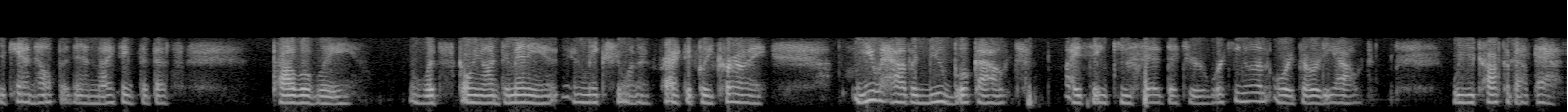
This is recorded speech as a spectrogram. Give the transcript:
You can't help it, and I think that that's probably what's going on to many. It, it makes you want to practically cry. You have a new book out. I think you said that you're working on, or it's already out. Will you talk about that?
